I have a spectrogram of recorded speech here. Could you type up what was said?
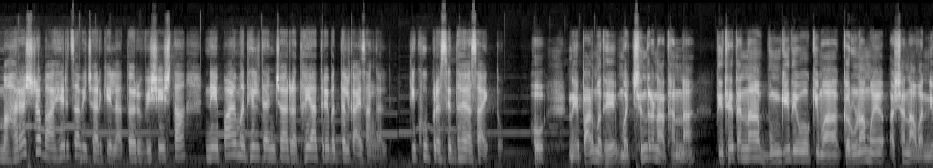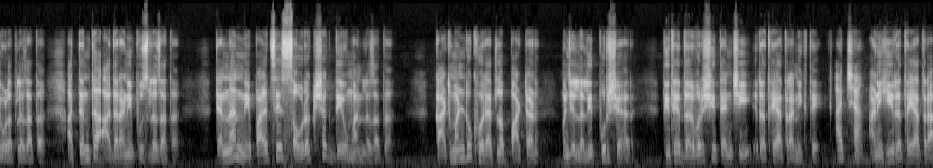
महाराष्ट्र बाहेरचा विचार केला तर विशेषतः नेपाळमधील त्यांच्या रथयात्रेबद्दल काय सांगाल? ती खूप प्रसिद्ध आहे असं ऐकतो. हो नेपाळमध्ये मच्छिंद्रनाथांना तिथे त्यांना बुंगी देव किंवा करुणामय अशा नावांनी ओळखलं जातं. अत्यंत आदराने पूजलं जातं. त्यांना नेपाळचे संरक्षक देव मानलं जातं. काठमांडू खोऱ्यातलं पाटण म्हणजे ललितपूर शहर तिथे दरवर्षी त्यांची रथयात्रा निघते. अच्छा. आणि ही रथयात्रा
